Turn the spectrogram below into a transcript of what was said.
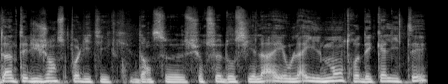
d'intelligence politique dans ce sur ce dossier-là et où là il montre des qualités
